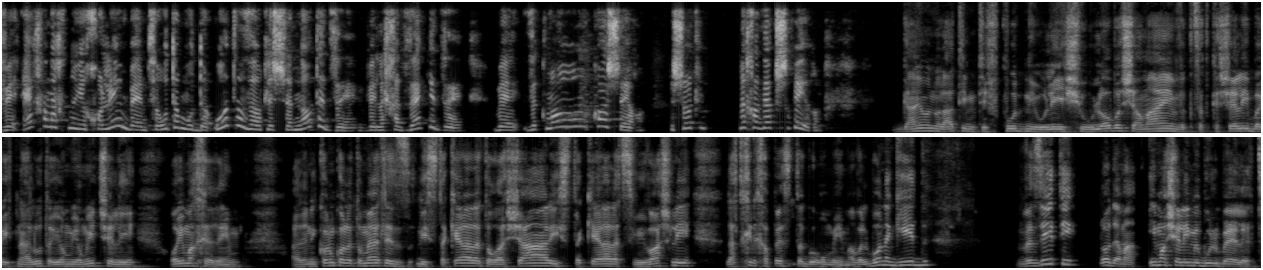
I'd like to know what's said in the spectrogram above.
ואיך אנחנו יכולים באמצעות המודעות הזאת לשנות את זה ולחזק את זה, וזה כמו כושר, פשוט לחזק שריר. גם אם נולדתי עם תפקוד ניהולי שהוא לא בשמיים וקצת קשה לי בהתנהלות היומיומית שלי או עם אחרים, אז אני קודם כל את אומרת להסתכל על התורשה, להסתכל על הסביבה שלי, להתחיל לחפש את הגורמים, אבל בוא נגיד, וזיהיתי, לא יודע מה, אימא שלי מבולבלת,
